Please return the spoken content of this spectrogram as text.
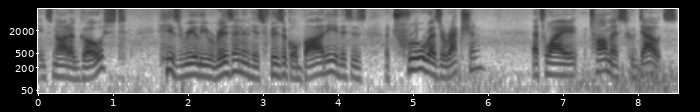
it's not a ghost. He's really risen in his physical body. This is a true resurrection. That's why Thomas, who doubts,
